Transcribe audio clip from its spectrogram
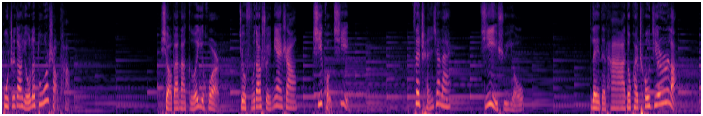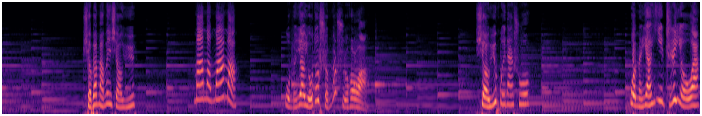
不知道游了多少趟。小斑马隔一会儿就浮到水面上吸口气，再沉下来继续游，累得它都快抽筋儿了。小斑马问小鱼：“妈妈，妈妈，我们要游到什么时候啊？”小鱼回答说：“我们要一直游啊，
